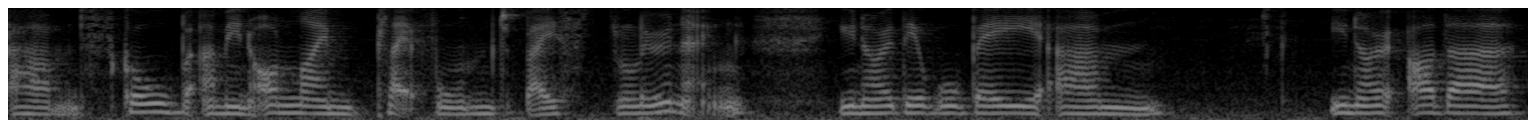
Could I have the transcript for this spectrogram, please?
um, school, I mean, online platform based learning. You know, there will be, um, you know, other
